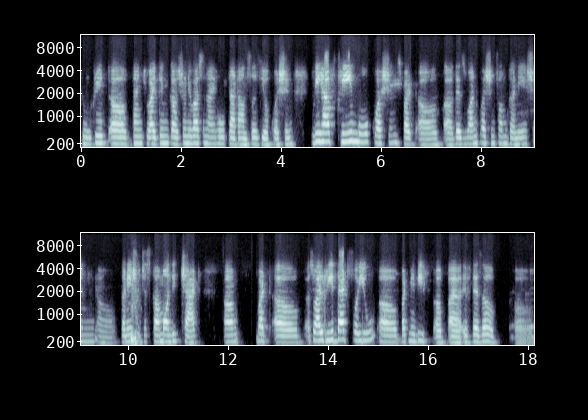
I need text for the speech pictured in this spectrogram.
cool, great. Uh, thank you. I think uh, Srinivasan, I hope that answers your question. We have three more questions, but uh, uh, there's one question from Ganesh and uh, Ganesh, Mhm. which has come on the chat. Um, but uh, so I'll read that for you. Uh, but maybe if, uh, uh, if there's a uh,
